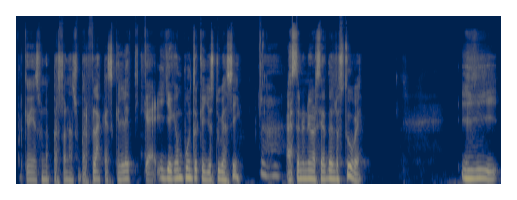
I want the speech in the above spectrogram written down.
porque ella es una persona súper flaca, esquelética, y llegué a un punto que yo estuve así. Hasta en la universidad lo estuve. Y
